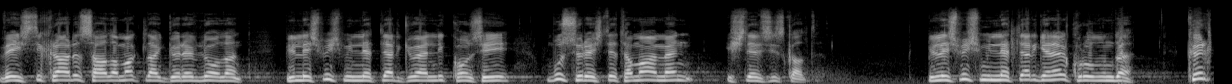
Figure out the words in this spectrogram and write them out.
ve istikrarı sağlamakla görevli olan Birleşmiş Milletler Güvenlik Konseyi bu süreçte tamamen işlevsiz kaldı. Birleşmiş Milletler Genel Kurulu'nda 40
